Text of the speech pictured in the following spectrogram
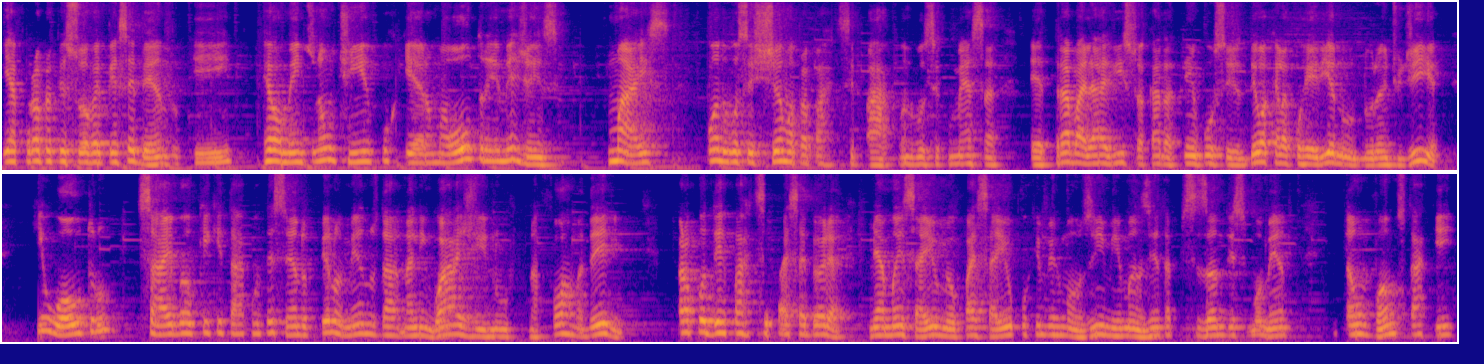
E a própria pessoa vai percebendo que realmente não tinha porque era uma outra emergência. Mas quando você chama para participar, quando você começa a é, trabalhar isso a cada tempo, ou seja, deu aquela correria no, durante o dia, que o outro saiba o que está acontecendo, pelo menos da, na linguagem, no, na forma dele, para poder participar e saber, olha, minha mãe saiu, meu pai saiu, porque meu irmãozinho, minha irmãzinha está precisando desse momento. Então vamos estar aqui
